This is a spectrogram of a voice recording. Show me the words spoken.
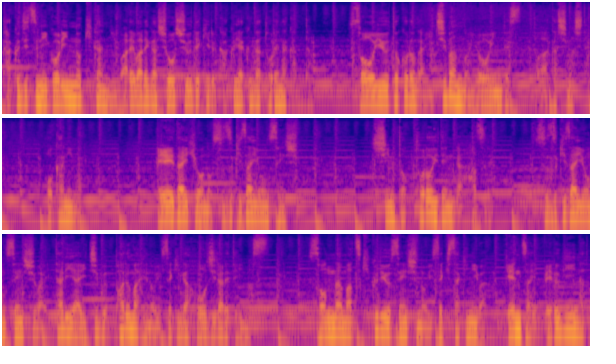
確実に五輪の期間に我々が招集できる確約が取れなかった。そういうところが一番の要因ですと明かしました。他にも A 代表の鈴木ザイオン選手シント・ロイデンが外れ鈴木ザイオン選手はイタリア一部パルマヘの移籍が報じられています。そんな松木玖生選手の移籍先には現在ベルギーなど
